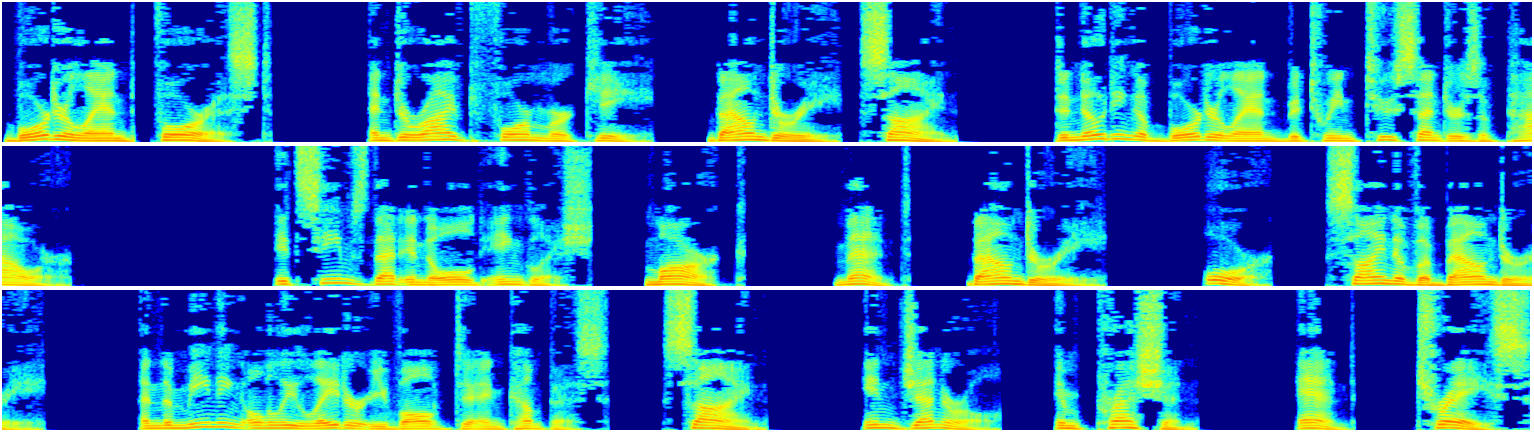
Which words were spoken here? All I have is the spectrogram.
borderland, forest, and derived form merki boundary, sign, denoting a borderland between two centers of power. It seems that in Old English, mark meant boundary or sign of a boundary, and the meaning only later evolved to encompass sign in general, impression, and Trace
